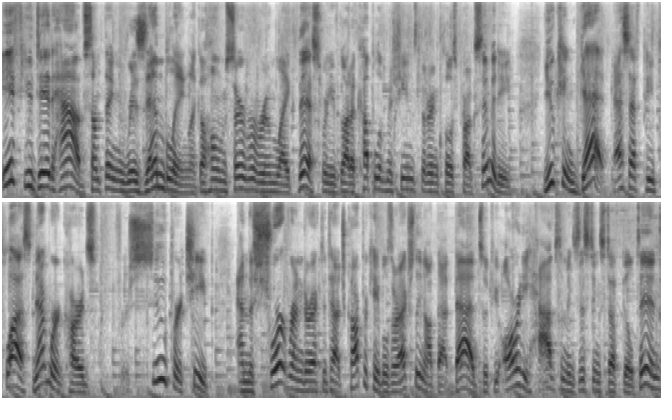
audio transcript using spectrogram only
if you did have something resembling like a home server room like this, where you've got a couple of machines that are in close proximity, you can get SFP Plus network cards for super cheap. And the short run direct attached copper cables are actually not that bad. So if you already have some existing stuff built in,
